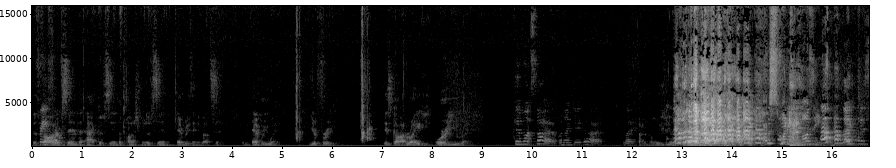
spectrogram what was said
The Free thought of sin, the act of sin, the punishment of sin, everything about sin. In every way. You're free. Is God right or are you right? Then what's that when I do that? Like, I don't know. What are you doing? I'm swatting a mozzie. Like just.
